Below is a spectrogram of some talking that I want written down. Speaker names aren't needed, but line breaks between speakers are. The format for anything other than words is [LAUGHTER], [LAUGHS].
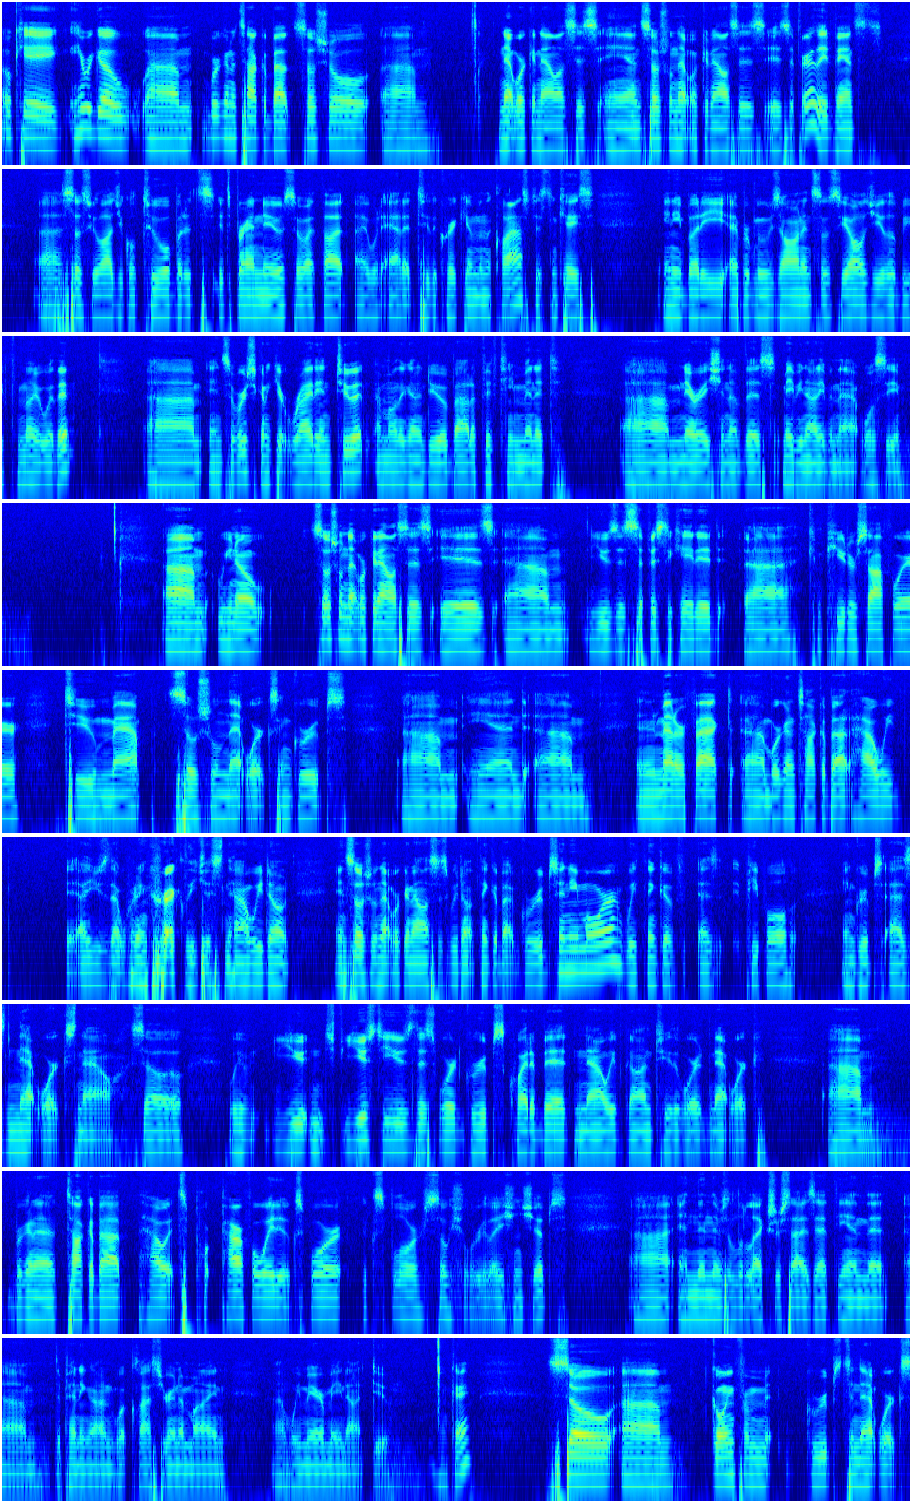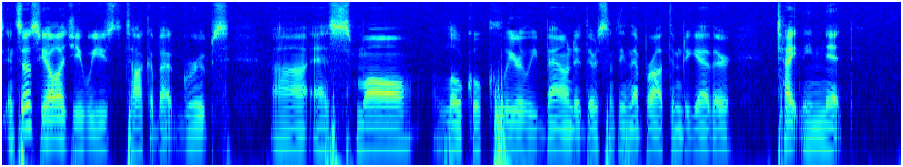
Okay, here we go. Um, we're going to talk about social um, network analysis, and social network analysis is a fairly advanced uh, sociological tool, but it's it's brand new, so I thought I would add it to the curriculum in the class just in case anybody ever moves on in sociology, they'll be familiar with it. Um, and so we're just going to get right into it. I'm only going to do about a 15 minute um, narration of this, maybe not even that. We'll see. Um, you know, social network analysis is um, uses sophisticated uh, computer software to map social networks and groups. Um, and um, and a matter of fact, um, we're going to talk about how we. I used that [LAUGHS] word incorrectly just now. We don't in social network analysis. We don't think about groups anymore. We think of as people in groups as networks now. So We've used to use this word groups quite a bit. Now we've gone to the word network. Um, we're going to talk about how it's a powerful way to explore explore social relationships. Uh, and then there's a little exercise at the end that, um, depending on what class you're in of mine, um, we may or may not do. Okay? So, um, going from groups to networks. In sociology, we used to talk about groups uh, as small local, clearly bounded. There's something that brought them together. Tightly knit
